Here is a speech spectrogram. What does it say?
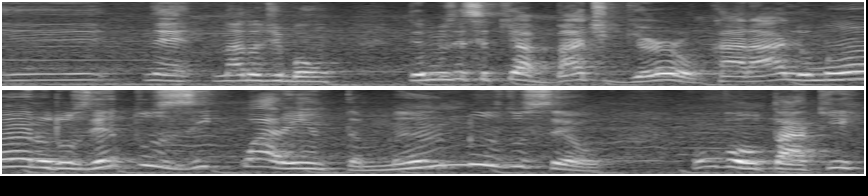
e... né, nada de bom. Temos esse aqui, a Batgirl. Caralho, mano, 240. Manos do céu. Vamos voltar aqui.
